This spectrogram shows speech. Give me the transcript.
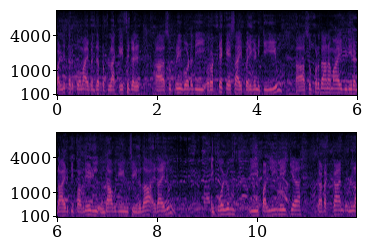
പള്ളിത്തർക്കവുമായി ബന്ധപ്പെട്ടുള്ള കേസുകൾ സുപ്രീം കോടതി ഒരൊറ്റ കേസായി പരിഗണിക്കുകയും സുപ്രധാനമായ വിധി രണ്ടായിരത്തി പതിനേഴിൽ ഉണ്ടാവുകയും ചെയ്യുന്നത്. ഏതായാലും ഇപ്പോഴും ഈ പള്ളിയിലേക്ക് കടക്കാൻ ഉള്ള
